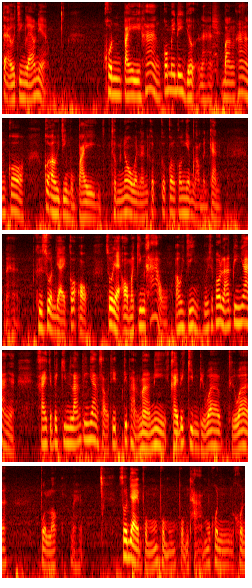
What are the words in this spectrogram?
แต่จริงแล้วเนี่ย คนไปห้างก็ไม่ได้เยอะนะฮะ บางห้างก็ก็เอาจริงผมไปเทอร์มินอลวันนั้นก็ก็ก็เงียบเหงาเหมือนกันนะฮะ คือส่วนใหญ่ก็ออกส่วนใหญ่ออกมากินข้าว เอาจริง โดยเฉพาะร้านปิ้งย่างอะใครจะไปกินร้านปิ้งย่างเสาร์อาทิตย์ที่ผ่านมานี่ ใครได้กินถือว่าถือว่าปลดล็อกนะฮะ ส่วนใหญ่ผมผมผมถามคนคน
